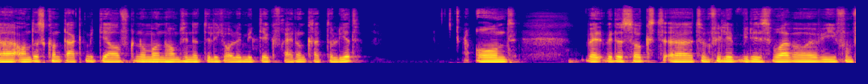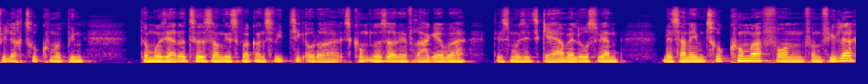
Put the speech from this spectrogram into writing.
äh, anders Kontakt mit dir aufgenommen und haben sich natürlich alle mit dir gefreut und gratuliert. Und weil, wie du sagst, äh, zum Philipp, wie das war, wie ich von Villach zurückgekommen bin, da muss ich auch dazu sagen, es war ganz witzig, oder es kommt nur so eine Frage, aber das muss jetzt gleich einmal loswerden. Wir sind eben zurückgekommen von, von Villach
